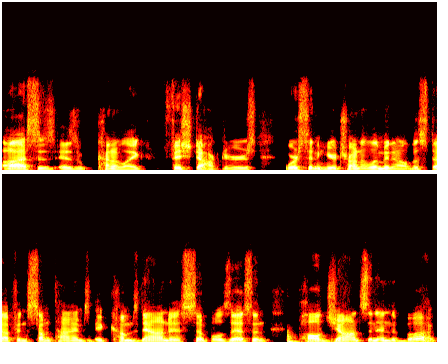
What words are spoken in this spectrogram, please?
us as, as kind of like fish doctors we're sitting here trying to eliminate all this stuff and sometimes it comes down to as simple as this. And paul johnson in the book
